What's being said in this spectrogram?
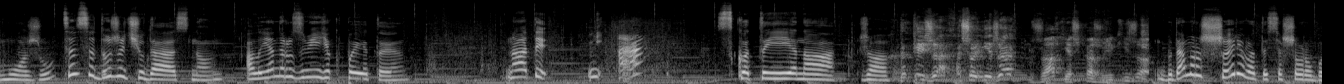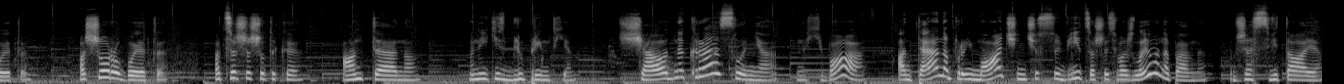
можу. Це все дуже чудесно, але я не розумію, як пити. На ти. Ні. А? Скотина. Жах. Який жах? А що, не жах? Жах, я ж кажу, який жах. Будемо розширюватися, що робити? А що робити? А це ще що таке? Антена. У мене якийсь блюпринт є. Ще одне креслення. Ну хіба? Антена, приймач, нічого собі. Це щось важливе, напевне? Вже світає.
